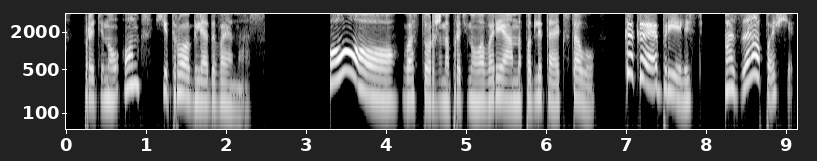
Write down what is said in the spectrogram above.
— протянул он, хитро оглядывая нас. «О!» — восторженно протянула Варианна, подлетая к столу. «Какая прелесть! А запахи!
